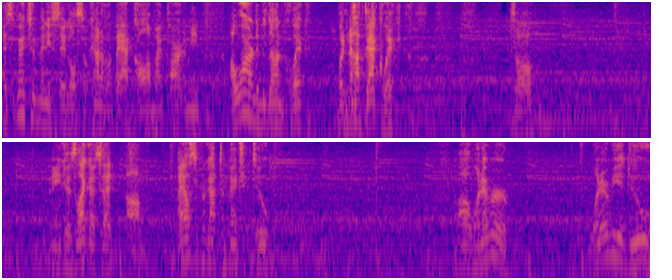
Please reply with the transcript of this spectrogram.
I spent too many sigils, so kind of a bad call on my part. I mean, I wanted to be done quick, but not that quick. So, I mean, because like I said, um, I also forgot to mention too uh, whenever, whenever you do,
